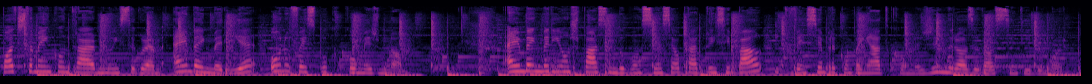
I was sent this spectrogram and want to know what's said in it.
podes também encontrar-me no Instagram em Banho-Maria ou no Facebook com o mesmo nome. Em Banho-Maria é um espaço onde o bom senso é o prato principal e que vem sempre acompanhado com uma generosa dose de sentido de humor.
